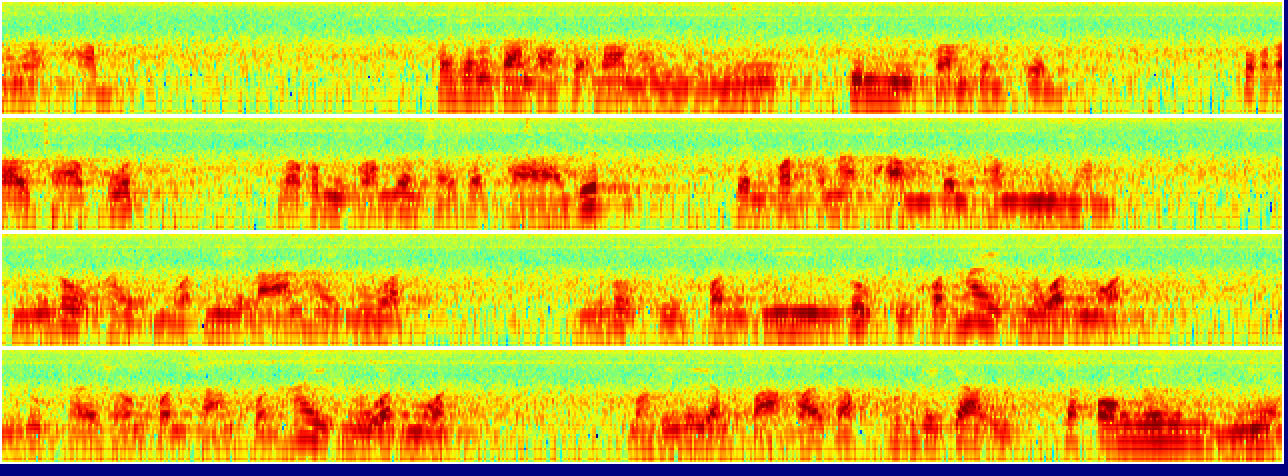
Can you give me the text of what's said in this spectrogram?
มณธรรม เพราะฉะนั้นการออกจากบ้านมาอยู่อย่างนี้จึงมีความจำเป็น พวกเราชาวพุทธเราก็มีความเลื่อมใสศรัทธายึดเป็นวัฒนธรรมเป็นธรรมเนียม มีลูกให้บวชมีหลานให้บวชมีลูกกี่คนมีลูกกี่คนให้บวชหมด มีลูกชายสองคนสามคนให้บวชหมดบางทีก็ยังฝากไว้กับพระพุทธเจ้าอีกสักองค์หนึ่งเนี่ย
